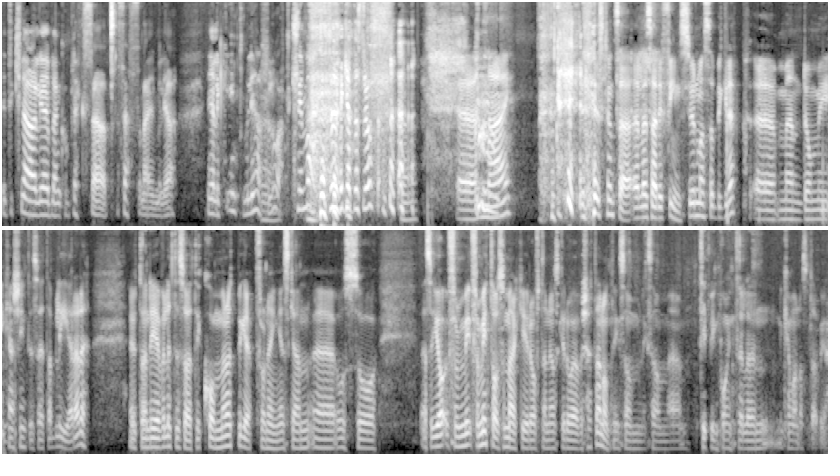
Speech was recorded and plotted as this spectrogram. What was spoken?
lite knöliga, ibland komplexa processerna i miljö? Eller inte miljö, förlåt, klimatkatastrofen. ja. eh, nej, det jag inte säga. Eller så här, det finns ju en massa begrepp eh, men de är kanske inte så etablerade. Utan det är väl lite så att det kommer ett begrepp från engelskan eh, och så Alltså jag, från, från mitt håll så märker jag det ofta när jag ska då översätta någonting som liksom, eh, tipping point eller det kan vara något sånt där.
